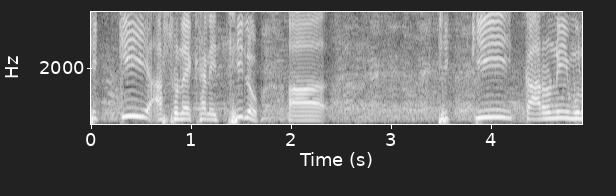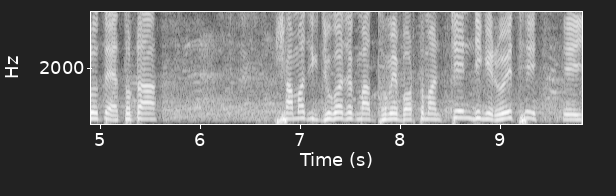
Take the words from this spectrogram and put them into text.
ঠিক কি আসলে এখানে ছিল? ঠিক কি কারণেই মূলত এতটা সামাজিক যোগাযোগ মাধ্যমে বর্তমান ট্রেন্ডিংয়ে রয়েছে এই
